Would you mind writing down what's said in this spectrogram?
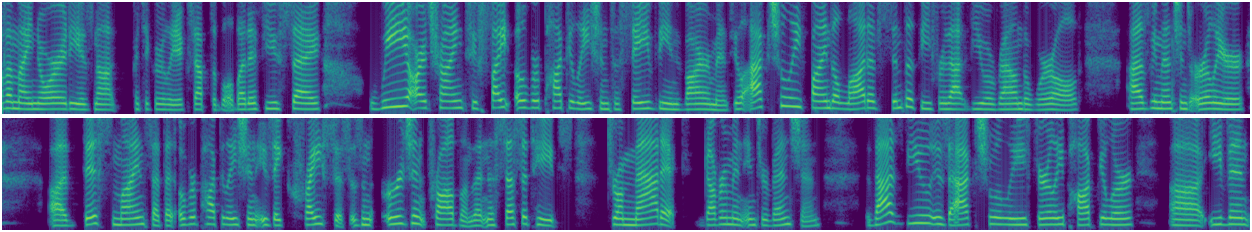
of a minority is not particularly acceptable. But if you say, we are trying to fight overpopulation to save the environment, you'll actually find a lot of sympathy for that view around the world. As we mentioned earlier, uh, this mindset that overpopulation is a crisis, is an urgent problem that necessitates dramatic government intervention that view is actually fairly popular uh, even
